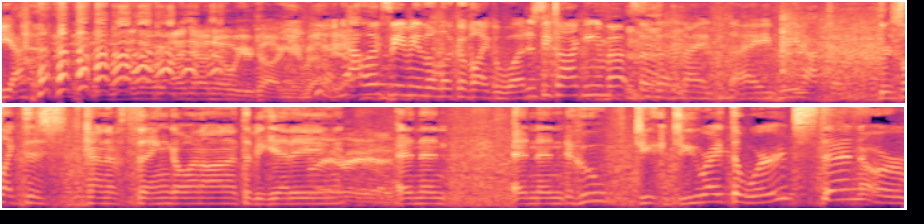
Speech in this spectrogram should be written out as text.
Yeah I now know what you're talking about. And yeah. Alex gave me the look of like, what is he talking about? So then I, I reenacted. There's like this kind of thing going on at the beginning, Right, right, right. and then and then who do you, do you write the words then or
